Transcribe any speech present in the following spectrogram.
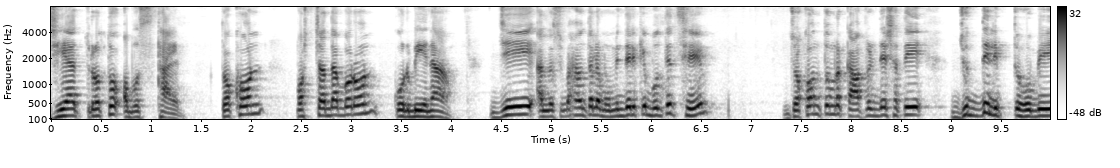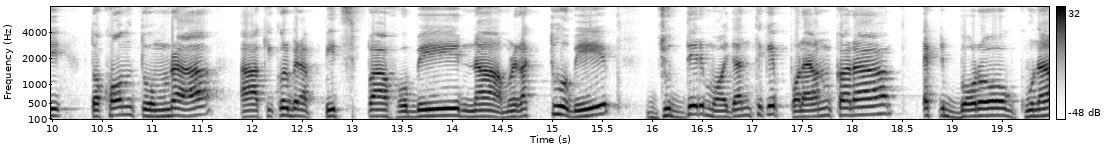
জিহাদরত অবস্থায়, তখন পশ্চাদাবরণ করবে না। যে আল্লাহ সুবাহান তালা মুমিনদেরকে বলতেছে, যখন তোমরা কাফিরদের সাথে যুদ্ধে লিপ্ত হবে, তখন তোমরা কি করবে না, পিছপা হবে না, মনে রাখতে হবে যুদ্ধের ময়দান থেকে পলায়ন করা একটি বড় গুণা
